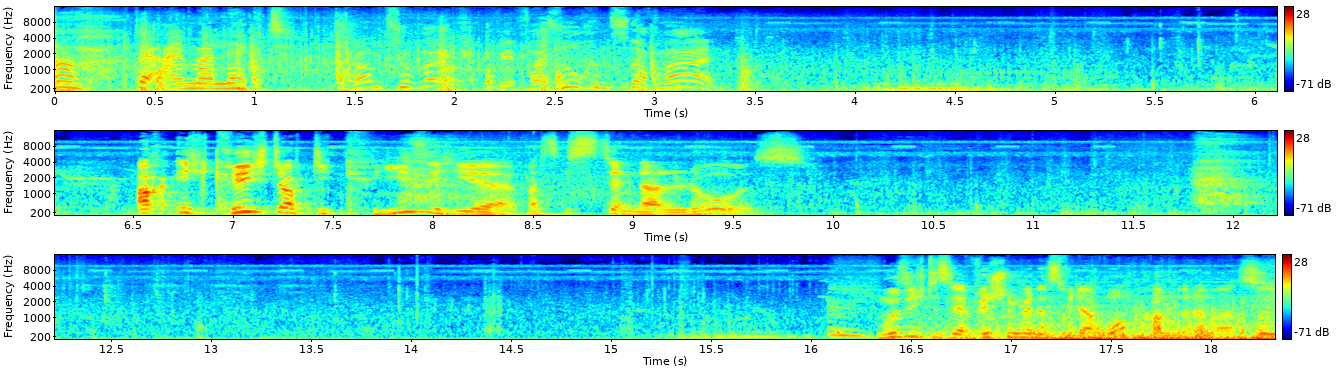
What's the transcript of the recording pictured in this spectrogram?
Ah, der Eimer leckt. Komm zurück, wir versuchen es nochmal. Ach, ich krieg doch die Krise hier. Was ist denn da los? Muss ich das erwischen, wenn das wieder hochkommt, oder was? Ich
